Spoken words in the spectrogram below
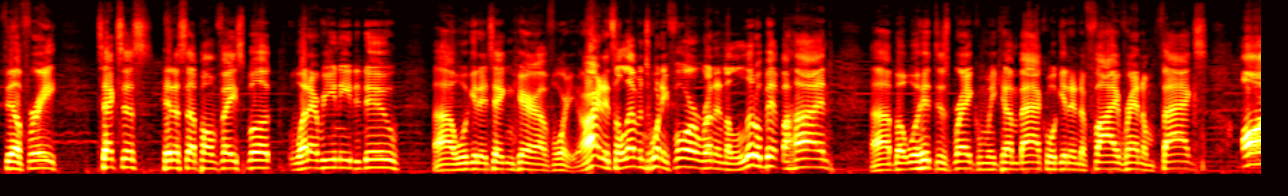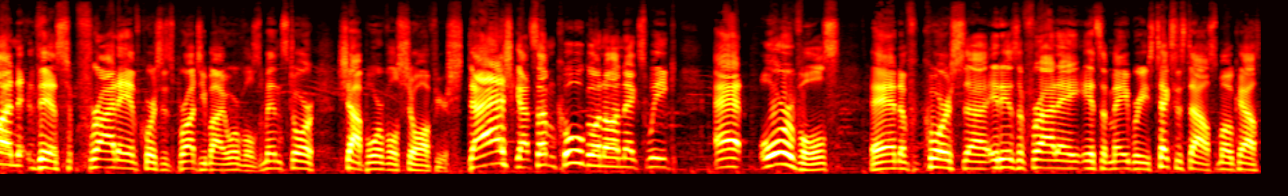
feel free. Text us, hit us up on Facebook, whatever you need to do. Uh, we'll get it taken care of for you. All right, it's 1124, running a little bit behind, uh, but we'll hit this break when we come back. We'll get into five random facts on this Friday. Of course, it's brought to you by Orville's Men's Store. Shop Orville, show off your stash. Got something cool going on next week at Orville's. And of course, uh, it is a Friday. It's a Mabry's Texas style smokehouse,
